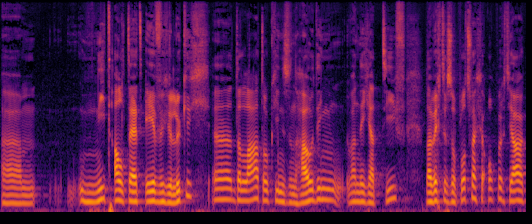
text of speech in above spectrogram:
Ehm, niet altijd even gelukkig, eh, de laat. Ook in zijn houding wat negatief. Dan werd er zo plots wat geopperd. Ja,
